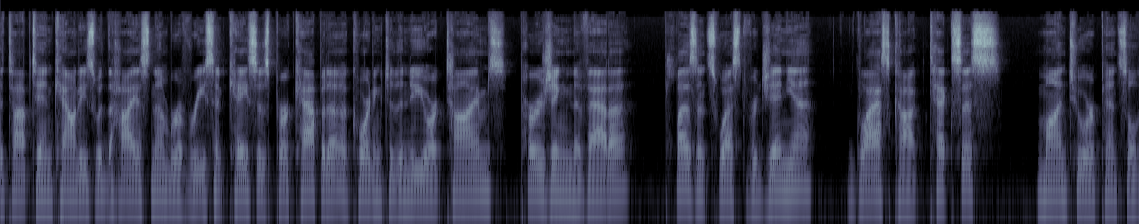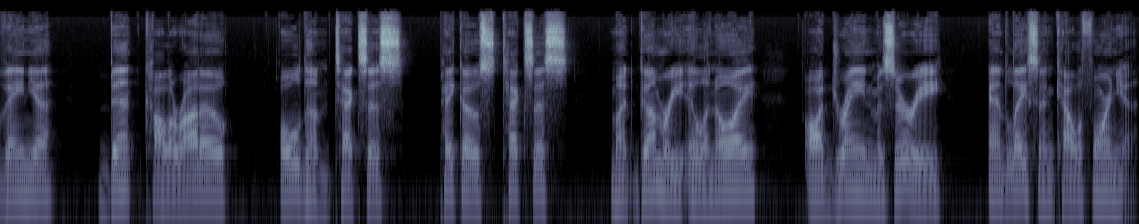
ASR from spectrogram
The top 10 counties with the highest number of recent cases per capita, according to the New York Times Pershing, Nevada, Pleasants, West Virginia, Glasscock, Texas, Montour, Pennsylvania, Bent, Colorado, Oldham, Texas, Pecos, Texas, Montgomery, Illinois, Audrain, Missouri, and Lassen, California.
